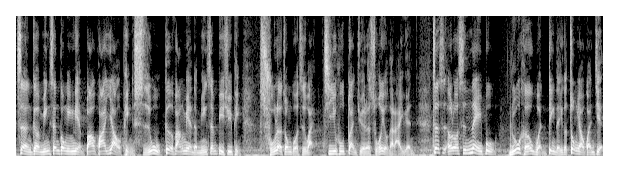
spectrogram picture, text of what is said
整个民生供应链，包括药品、食物各方面的民生必需品，除了中国之外，几乎断绝了所有的来源。这是俄罗斯内部如何稳定的一个重要关键。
